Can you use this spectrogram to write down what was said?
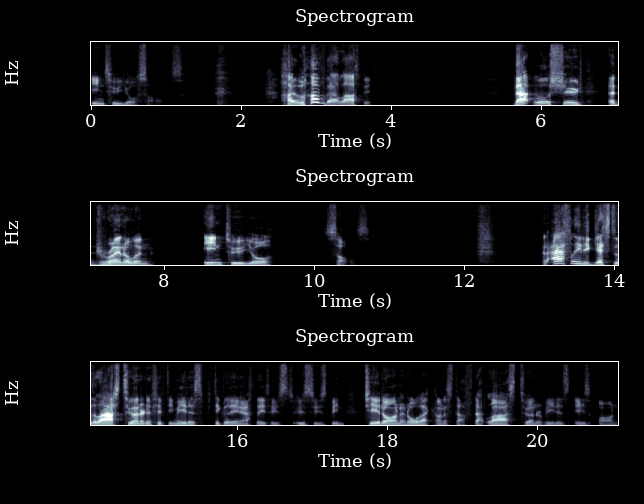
into your souls. I love that last bit. That will shoot adrenaline into your souls. An athlete who gets to the last 250 meters, particularly an athlete who's, who's, who's been cheered on and all that kind of stuff, that last 200 meters is on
